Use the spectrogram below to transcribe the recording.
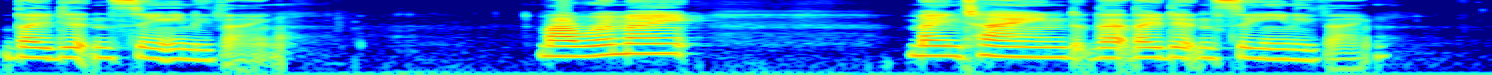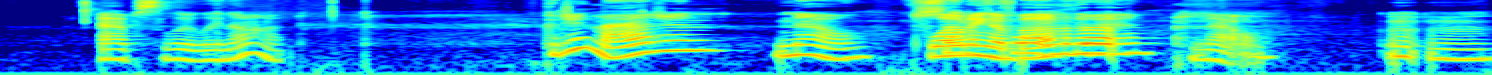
they didn't see anything. My roommate maintained that they didn't see anything. Absolutely not. Could you imagine? No. Floating above the bed? No. Mm-mm.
